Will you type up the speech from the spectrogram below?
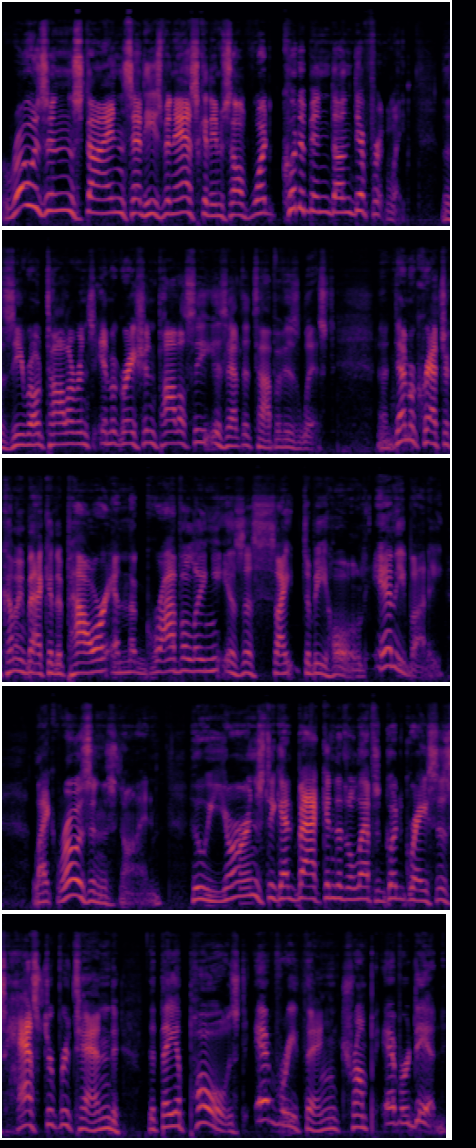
Rosenstein said he's been asking himself what could have been done differently. The zero tolerance immigration policy is at the top of his list. Now, Democrats are coming back into power, and the groveling is a sight to behold. Anybody like Rosenstein, who yearns to get back into the left's good graces, has to pretend that they opposed everything Trump ever did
